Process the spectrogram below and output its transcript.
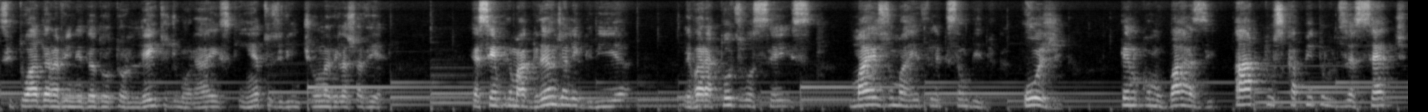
situada na Avenida Doutor Leite de Moraes, 521, na Vila Xavier. É sempre uma grande alegria levar a todos vocês mais uma reflexão bíblica. Hoje, tendo como base Atos capítulo 17,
